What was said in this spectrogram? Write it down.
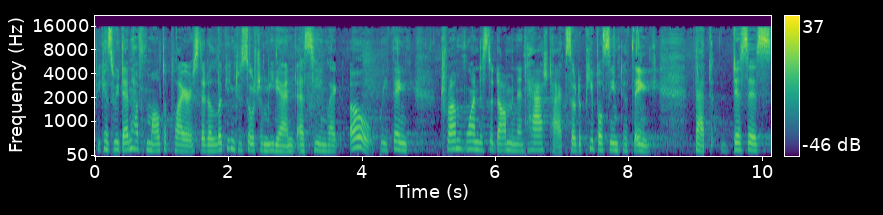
Because we then have multipliers that are looking to social media and as seeing like, oh, we think Trump won is the dominant hashtag, so the people seem to think that this is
